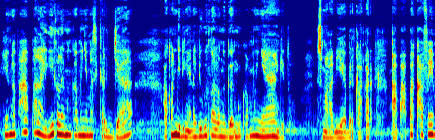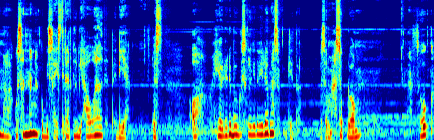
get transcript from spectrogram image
Ya nggak apa-apa lagi kalau emang kamunya masih kerja. Aku kan jadi gak enak juga kalau ngeganggu kamunya gitu. Terus malah dia berkelakar, gak apa-apa kafe, malah aku senang aku bisa istirahat lebih awal kata dia. Terus, oh ya udah deh bagus kalau gitu, ya udah masuk gitu. Suruh masuk dong, masuk,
